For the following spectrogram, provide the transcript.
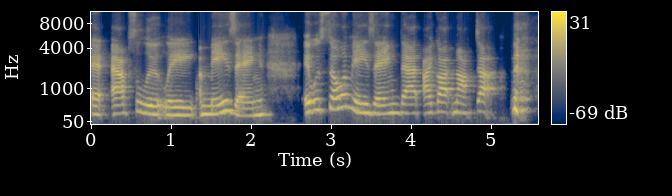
absolutely amazing. It was so amazing that I got knocked up.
